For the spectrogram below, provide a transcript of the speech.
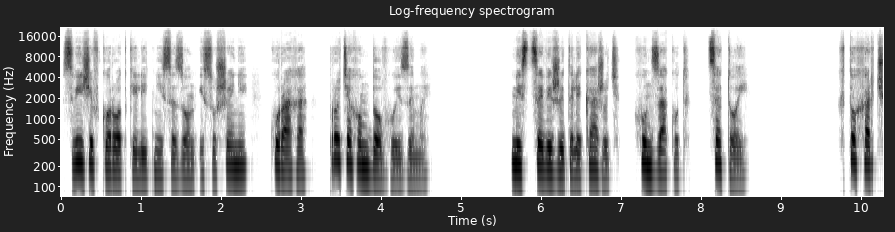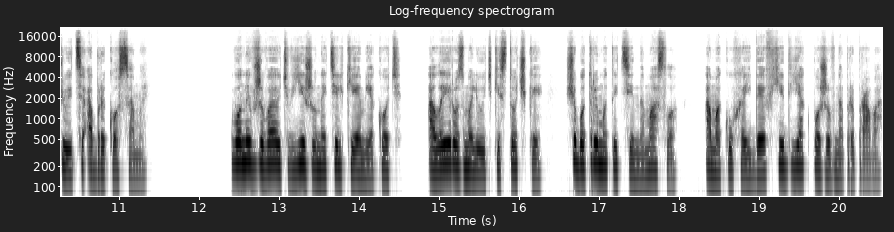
свіжі в короткий літній сезон і сушені, курага протягом довгої зими. Місцеві жителі кажуть, хунзакут це той, хто харчується абрикосами. Вони вживають в їжу не тільки м'якоть, але й розмалюють кісточки, щоб отримати цінне масло, а макуха йде в хід як поживна приправа.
